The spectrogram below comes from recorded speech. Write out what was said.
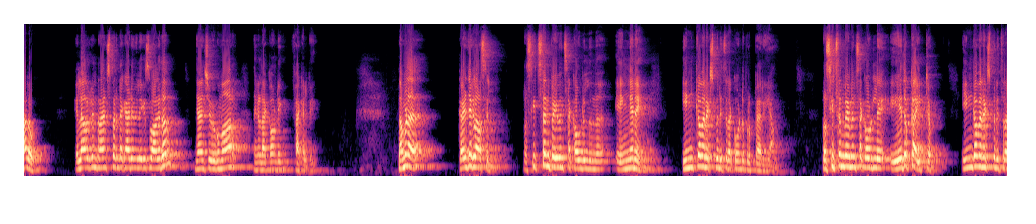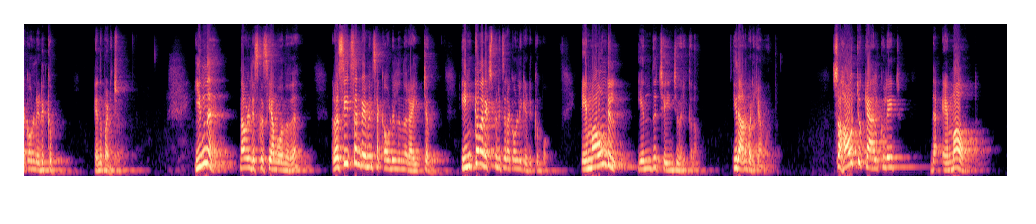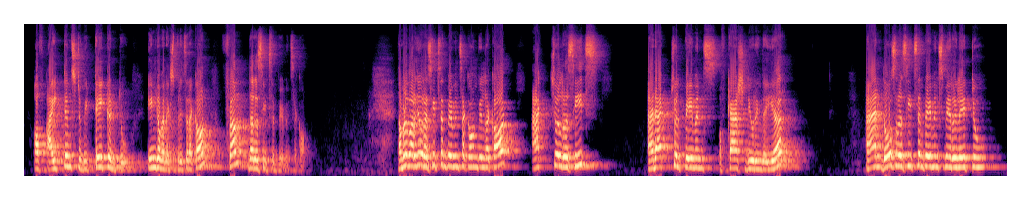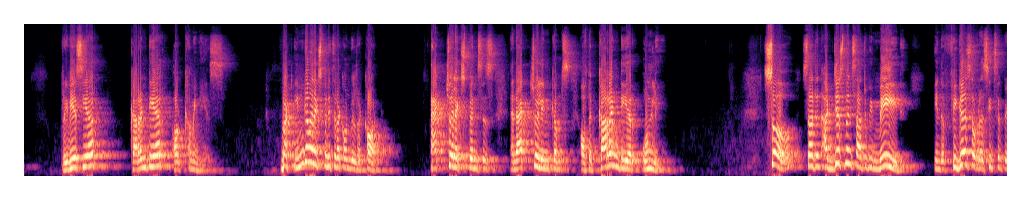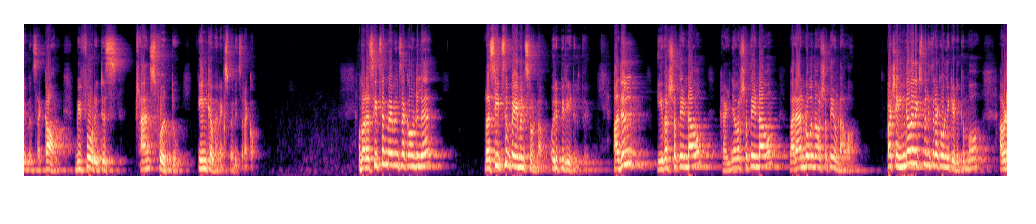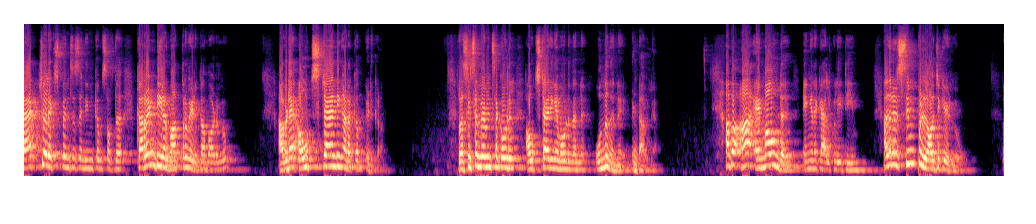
Hello എല്ലാവർക്കും transparent അക്കാഡമിയിലേക്ക് സ്വാഗതം. ഞാൻ ശിവകുമാർ നിങ്ങളുടെ അക്കൗണ്ടിംഗ് ഫാക്കൽറ്റി നമ്മൾ കഴിഞ്ഞ ക്ലാസ്സിൽ റെസീറ്റ്സ് ആൻഡ് പേയ്മെന്റ്സ് അക്കൗണ്ടിൽ നിന്ന് എങ്ങനെ income and expenditure account prepare ചെയ്യാം? റെസീറ്റ്സ് ആൻഡ് പേയ്മെന്റ്സ് അക്കൗണ്ടിലെ ഏതൊക്കെ ഐറ്റം ഇൻകം ആൻഡ് എക്സ്പെൻഡിച്ചർ അക്കൗണ്ടിൽ എടുക്കും എന്ന് പഠിച്ചു. ഇന്ന് നമ്മൾ ഡിസ്കസ് ചെയ്യാൻ പോകുന്നത് റെസീറ്റ്സ് ആൻഡ് പേയ്മെന്റ്സ് അക്കൗണ്ടിൽ നിന്നൊരു ഐറ്റം ഇൻകം ആൻഡ് എക്സ്പെൻഡിച്ചർ അക്കൗണ്ടിലേക്ക് എടുക്കുമ്പോൾ എമൗണ്ടിൽ എന്ത് ചേഞ്ച് വരുത്തണം ഇതാണ് പഠിക്കാൻ പോകുന്നത് so how to calculate the amount of items to be taken to income and expenditure account from the receipts and payments account നമ്മൾ പറഞ്ഞു receipts and payments account will record actual receipts and actual payments of cash during the year. and those receipts and payments may relate to previous year, current year, or coming years. But income and expenditure account will record actual expenses and actual incomes of the current year only. So, certain adjustments are to be made in the figures of receipts and payments account before it is transferred to income and expenditure account. അപ്പൊ receipts and payments അക്കൗണ്ടിൽ റെസീറ്റ്സും പേയ്മെന്റ്സും ഉണ്ടാവും ഒരു പീരീഡിലത്തെ അതിൽ ഈ വർഷത്തെ ഉണ്ടാവും കഴിഞ്ഞ വർഷത്തെ ഉണ്ടാവും വരാൻ പോകുന്ന വർഷത്തെ ഉണ്ടാവാം. പക്ഷെ ഇൻകം ആൻഡ് എക്സ്പെൻഡിച്ചർ അക്കൗണ്ടിലേക്ക് എടുക്കുമ്പോൾ അവിടെ actual expenses and incomes of the current year മാത്രമേ എടുക്കാൻ പാടുള്ളൂ. അവിടെ ഔട്ട്സ്റ്റാൻഡിങ് അടക്കം എടുക്കണം. റെസീറ്റ്സ് ആൻഡ് പേയ്മെന്റ്സ് അക്കൗണ്ടിൽ ഔട്ട്സ്റ്റാൻഡിങ് എമൗണ്ട് തന്നെ ഒന്നും തന്നെ ഉണ്ടാവില്ല. അപ്പൊ ആ എമൗണ്ട് എങ്ങനെ കാൽക്കുലേറ്റ് ചെയ്യും? അതിനൊരു സിമ്പിൾ ലോജിക്കേ ഉള്ളൂ.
